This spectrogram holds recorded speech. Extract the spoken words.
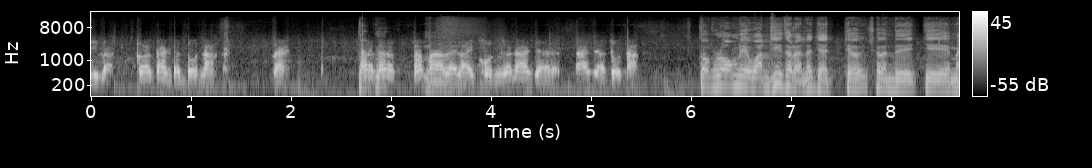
อยู่แล้วก็น่าจะโดนหนักนะถ้าถ้าถ้ามาหลาย ๆ คนก็น่าจะน่าจะโดนหนักตกลงในวันที่เท่าไหร่น่าจะเชิญเชิญเดเจแม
